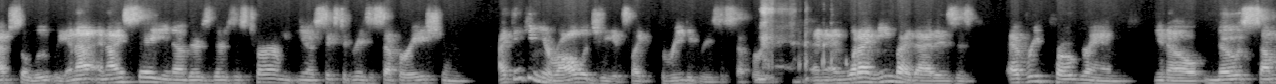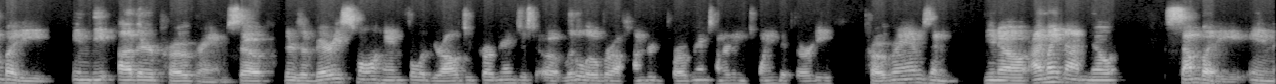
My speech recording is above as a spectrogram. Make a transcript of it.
Absolutely. And I and I say, you know, there's there's this term, you know, six degrees of separation. I think in urology it's like three degrees of separation. and and what I mean by that is is every program, you know, knows somebody in the other program. So there's a very small handful of urology programs, just a little over 100 programs, 120 to 30 programs. And, you know, I might not know somebody in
